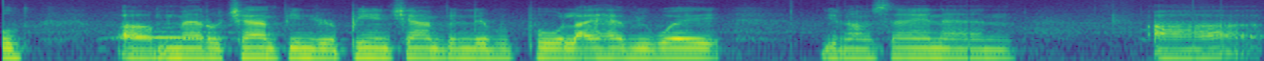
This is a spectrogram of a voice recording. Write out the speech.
gold uh, medal champion, European champion, Liverpool light heavyweight, you know what I'm saying? And uh,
